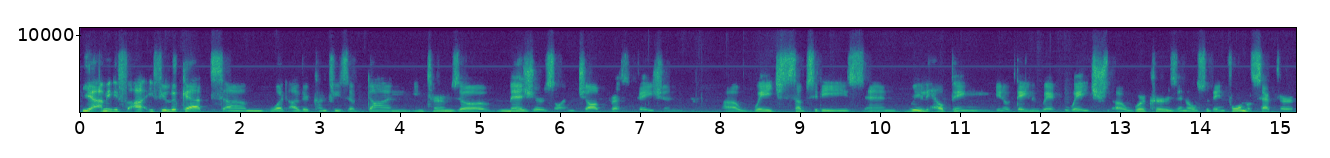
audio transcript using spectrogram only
Yeah, I mean, if uh, if you look at um, what other countries have done in terms of measures on job preservation, uh, wage subsidies, and really helping you know daily wa- wage uh, workers and also the informal sector,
